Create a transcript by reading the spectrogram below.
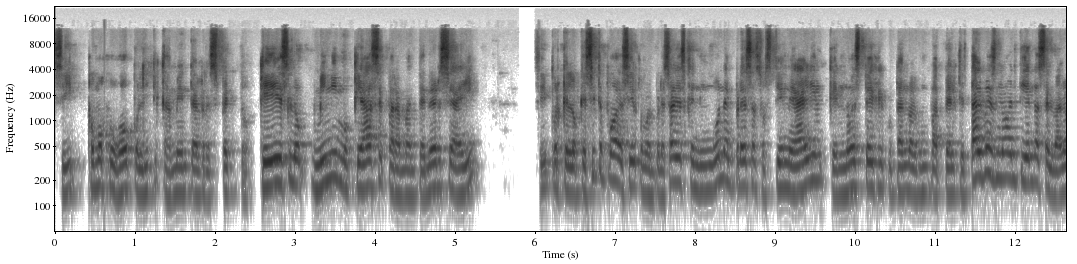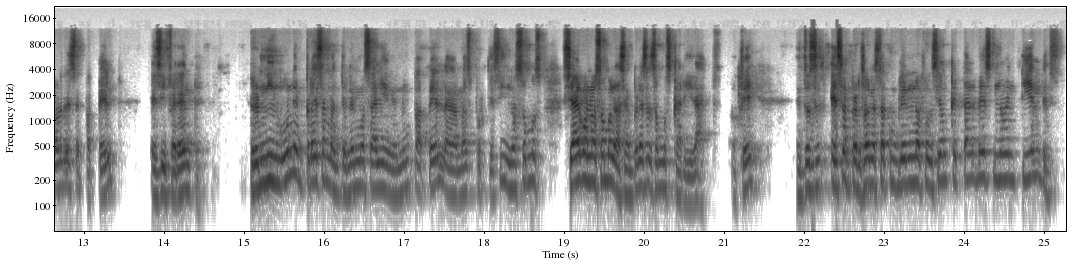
¿sí? Cómo jugó políticamente al respecto, qué es lo mínimo que hace para mantenerse ahí, ¿sí? Porque lo que sí te puedo decir como empresario es que ninguna empresa sostiene a alguien que no esté ejecutando algún papel, que tal vez no entiendas el valor de ese papel, es diferente. Pero ninguna empresa mantenemos a alguien en un papel nada más porque sí, no somos, si algo no somos las empresas, somos caridad, ¿ok? Entonces, esa persona está cumpliendo una función que tal vez no entiendes.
